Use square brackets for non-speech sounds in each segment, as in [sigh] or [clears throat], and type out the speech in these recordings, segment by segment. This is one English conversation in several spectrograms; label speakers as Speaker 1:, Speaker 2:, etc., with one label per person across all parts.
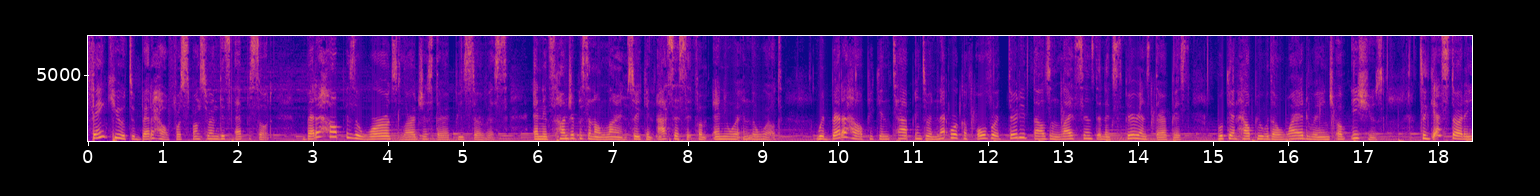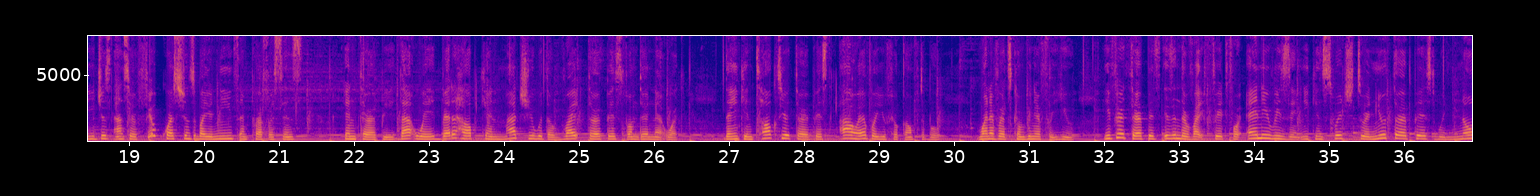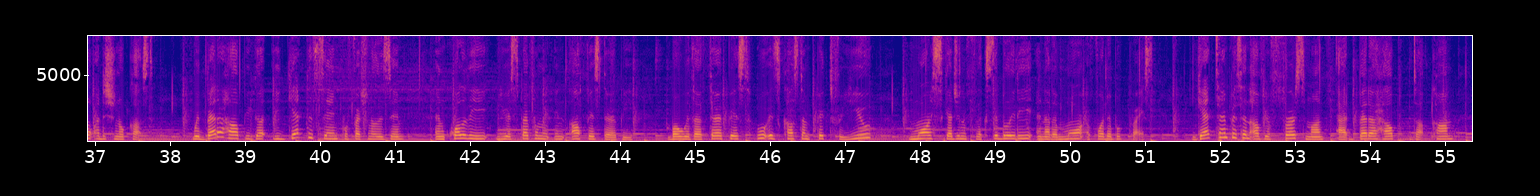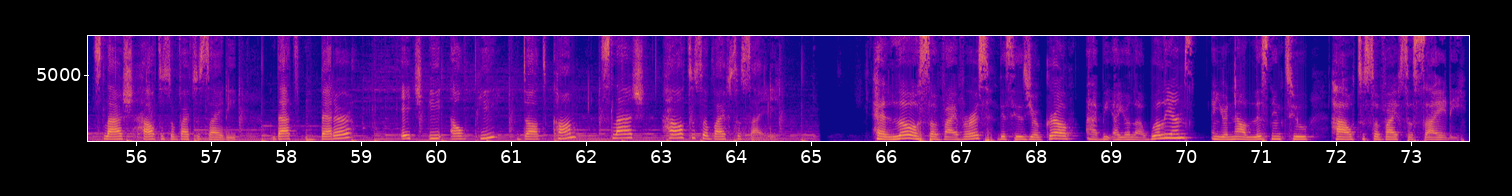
Speaker 1: Thank you to BetterHelp for sponsoring this episode. BetterHelp is the world's largest therapy service, and it's 100% online, so you can access it from anywhere in the world. With BetterHelp, you can tap into a network of over 30,000 licensed and experienced therapists who can help you with a wide range of issues. To get started, you just answer a few questions about your needs and preferences in therapy. That way, BetterHelp can match you with the right therapist from their network. Then you can talk to your therapist however you feel comfortable, whenever it's convenient for you. If your therapist isn't the right fit for any reason, you can switch to a new therapist with no additional cost. With BetterHelp, you, got, you get the same professionalism and quality you expect from in office therapy, but with a therapist who is custom picked for you, more scheduling flexibility, and at a more affordable price. Get 10% off your first month at betterhelp.com slash how to survive society. That's better, H-E-L-P dot com slash how to survive society. Hello, survivors. This is your girl, Abby Ayola Williams, and you're now listening to How to Survive Society.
